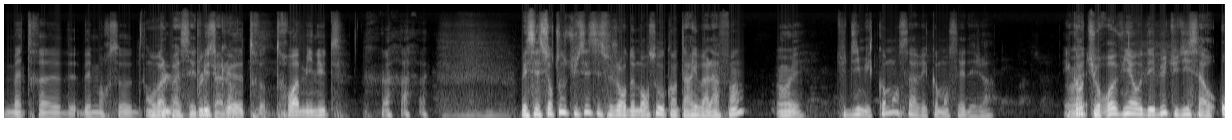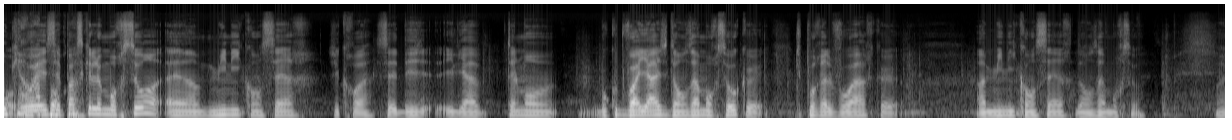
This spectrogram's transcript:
de mettre euh, de- des morceaux On va le plus- passer que 3 minutes. Mais c'est surtout tu sais c'est ce genre de morceau où quand tu arrives à la fin, Oui. tu te dis mais comment ça avait commencé déjà? Et Ouais. quand tu reviens au début, tu dis ça a aucun Ouais, rapport. c'est parce que le morceau est un mini concert, je crois. C'est des- il y a tellement beaucoup de voyages dans un morceau que tu pourrais le voir que un mini concert dans un morceau. Ouais.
